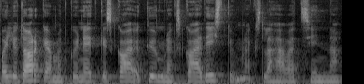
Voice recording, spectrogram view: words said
palju targemad kui need, kes kahekümneks, kaheteistkümneks lähevad sinna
